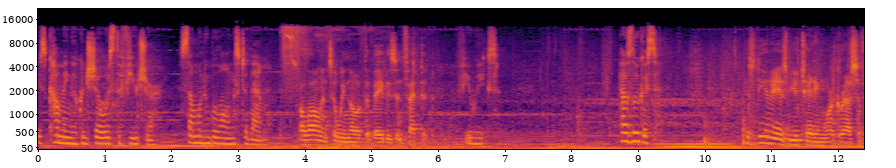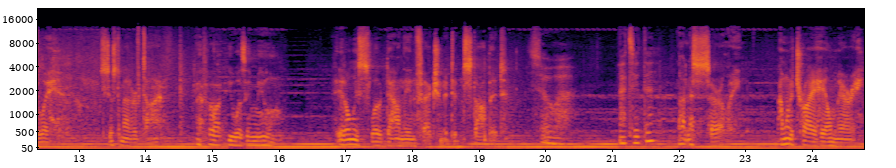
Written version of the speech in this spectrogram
is coming who can show us the future. Someone who belongs to them. How long until we know if the baby's infected? A few weeks. How's Lucas? His DNA is mutating more aggressively. It's just a matter of time. I thought he was immune. It only slowed down the infection, it didn't stop it. So, uh, that's it then? Not necessarily. I want to try a Hail Mary.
